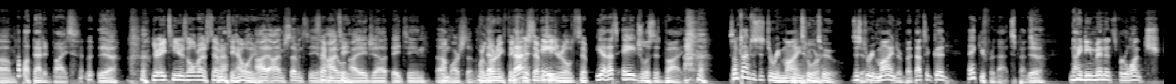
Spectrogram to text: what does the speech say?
um How about that advice? yeah You're 18 years old, right? Or 17? How old are you? i i'm 17, 17. I, I age out 18 uh, Um, march 7th We're That- learning things that from a is 17 age- year old sip. Yeah, that's ageless advice. Sometimes it's just a reminder Mature. too. Just a reminder, but that's a good. Thank you for that, Spencer. yeah 90 minutes for lunch.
